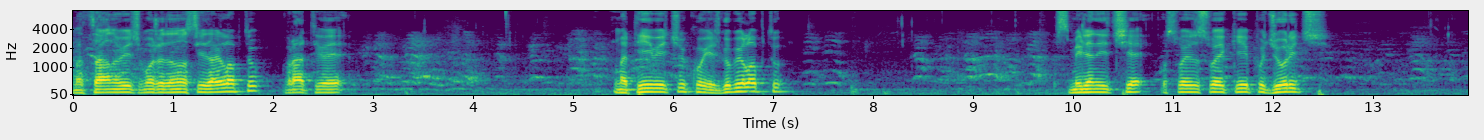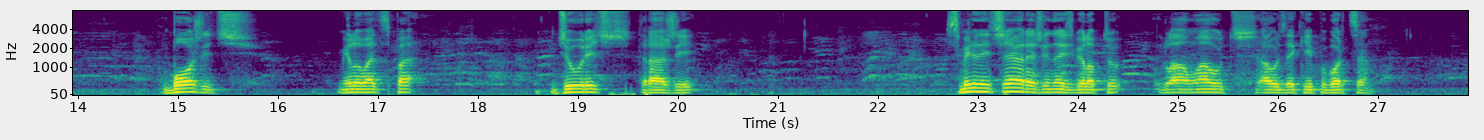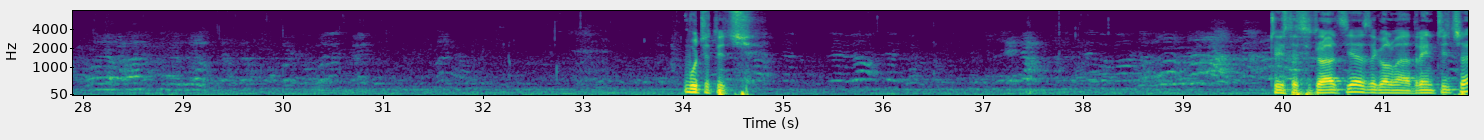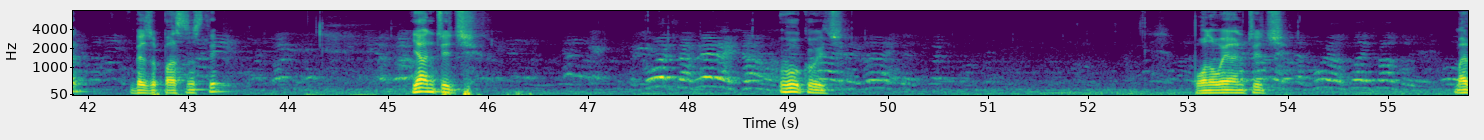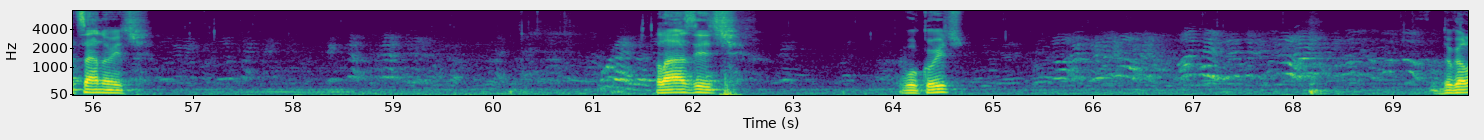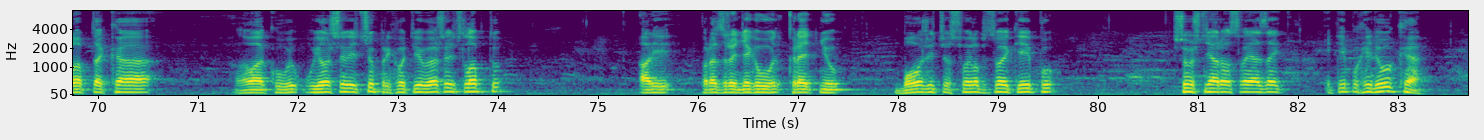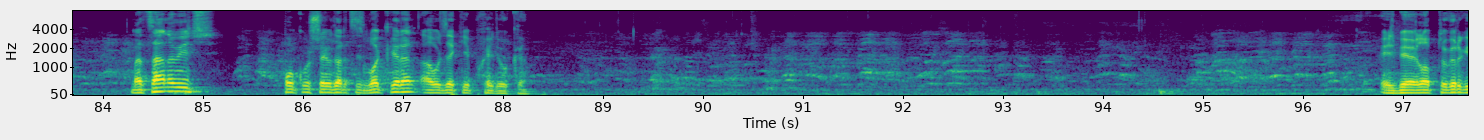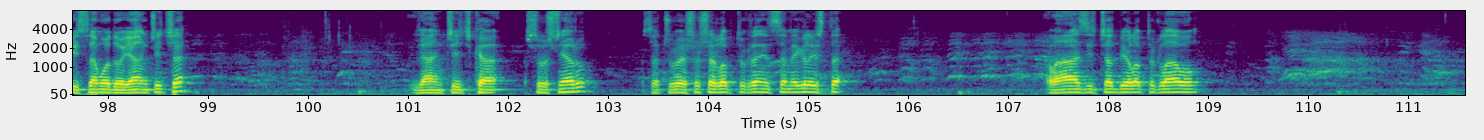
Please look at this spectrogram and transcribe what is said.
Macanović može da nosi i dalje loptu. Vratio je Matijeviću koji je izgubio loptu. Smiljanić je osvojio za svoju ekipu. Đurić. Božić. Milovac pa Đurić traži Smiljanića, Režina izbio loptu glavom aut, aut za ekipu borca. Vučetić. Čista situacija za golmana Drenčića, bez opasnosti. Jančić. Vuković. Ponovo Jančić. Macanović. Lazić. Vuković. Duga lopta ka Novaku u Joševiću, prihvatio Jošević loptu, ali prezre njegovu kretnju Božić osvojio loptu svoju ekipu, Šušnjar osvaja za ekipu Hajduka, Macanović, pokušaj udarci izblokiran, a uz ekipu Hajduka. Izbio je loptu Grgić samo do Jančića. Jančić ka Šušnjaru. Sačuva je Šušnjar loptu granica Megališta. Lazić odbija loptu glavom.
